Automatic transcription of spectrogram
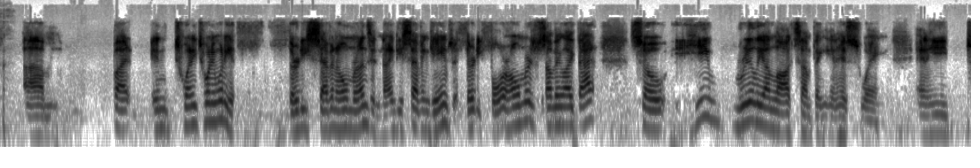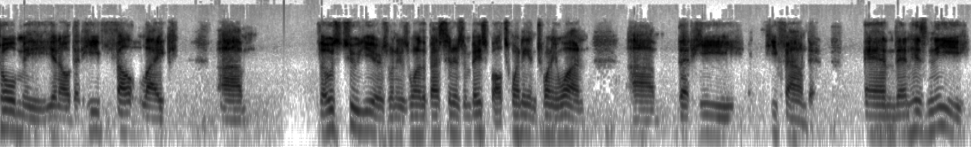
um, but in 2021, he hit 37 home runs in 97 games, or 34 homers, or something like that. So he really unlocked something in his swing, and he told me, you know, that he felt like um, those two years when he was one of the best hitters in baseball, 20 and 21, um, that he he found it, and then his knee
